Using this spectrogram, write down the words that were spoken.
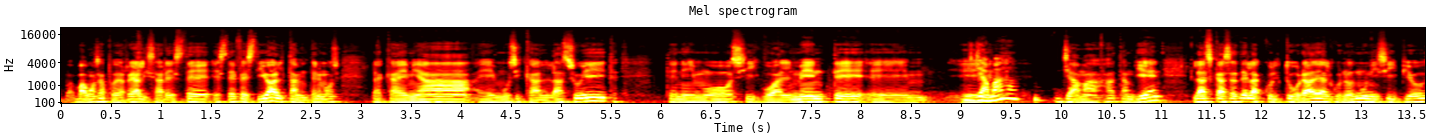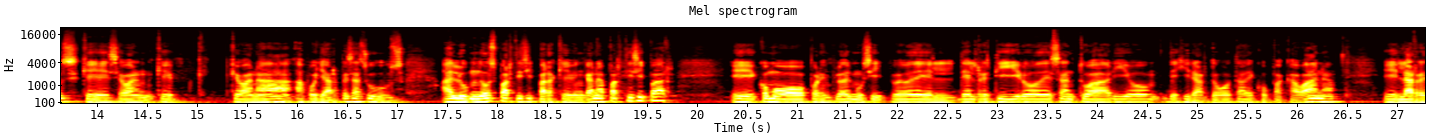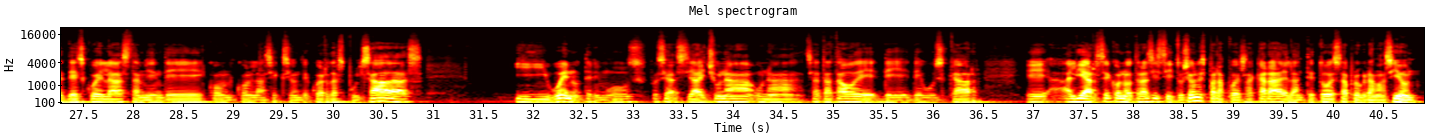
vamos a poder realizar este, este festival. También tenemos la Academia Musical La Suite, tenemos igualmente eh, Yamaha. Yamaha también, las casas de la cultura de algunos municipios que, se van, que, que van a apoyar pues, a sus alumnos para que vengan a participar. Eh, como por ejemplo del municipio del, del, Retiro, de Santuario, de Girardota, de Copacabana. eh, la red de escuelas también de, con, con, la sección de cuerdas pulsadas. Y bueno, tenemos, pues se ha hecho una, una se ha tratado de, de, de buscar eh, aliarse con otras instituciones para poder sacar adelante toda esta programación.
